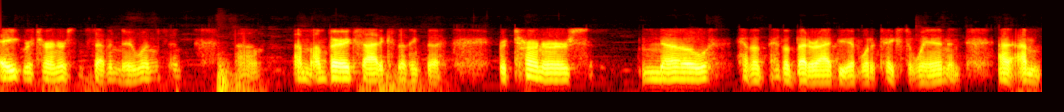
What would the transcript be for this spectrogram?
eight returners and seven new ones, and um, I'm I'm very excited because I think the returners know have a have a better idea of what it takes to win, and I, I'm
